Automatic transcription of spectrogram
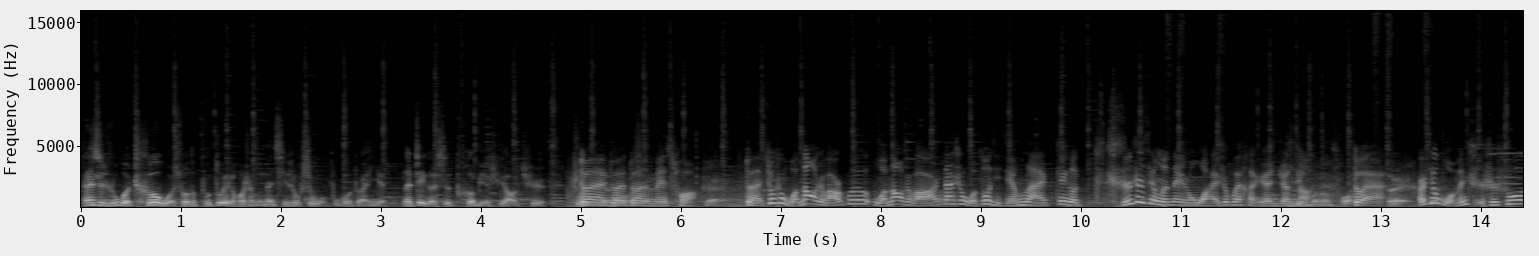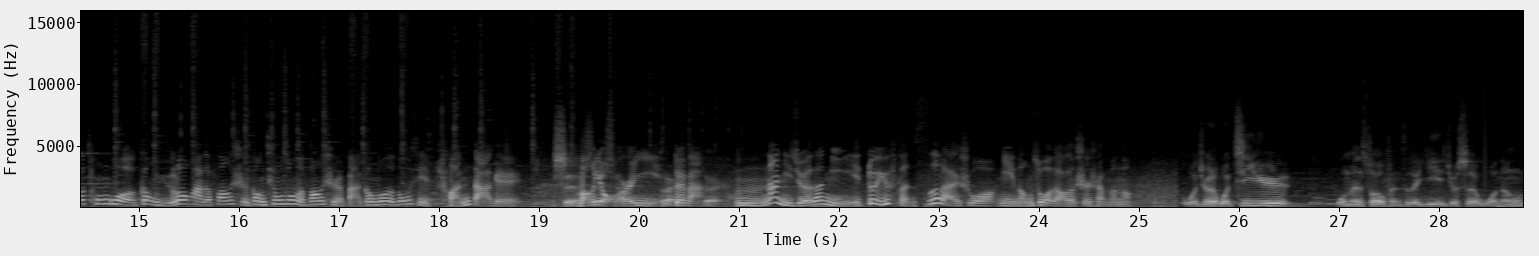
但是如果车我说的不对了或什么，那其实是我不够专业，那这个是特别需要去注意的对对对，没错。对对，就是我闹着玩归我闹着玩儿，但是我做起节目来，这个实质性的内容我还是会很认真一的。定不能错。对对而且我们只是说通过更娱乐化的方式、更轻松的方式，把更多的东西传达给是网友而已，对吧？对。嗯，那你觉得你对于粉丝来说，你能做到的是什么呢？我觉得我基于我们所有粉丝的意义，就是我能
